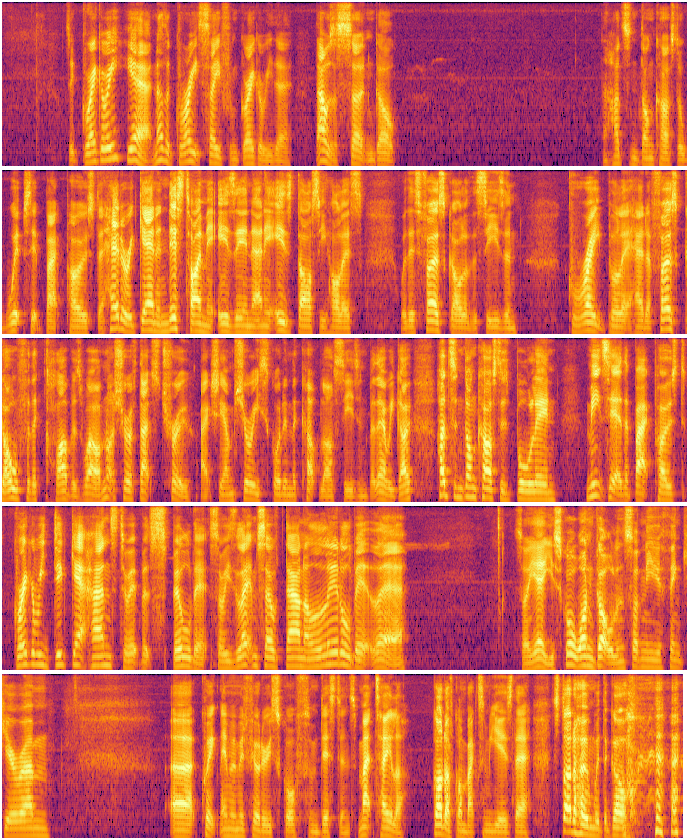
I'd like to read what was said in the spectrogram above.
Was it Gregory? Yeah, another great save from Gregory there. That was a certain goal. And Hudson Doncaster whips it back post. A header again, and this time it is in, and it is Darcy Hollis with his first goal of the season. Great bullet header. First goal for the club as well. I'm not sure if that's true, actually. I'm sure he scored in the cup last season, but there we go. Hudson Doncaster's ball in. Meets it at the back post. Gregory did get hands to it, but spilled it. So he's let himself down a little bit there. So yeah, you score one goal and suddenly you think you're um uh quick name a midfielder who scored from distance. Matt Taylor. God, I've gone back some years there. Studholme with the goal.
